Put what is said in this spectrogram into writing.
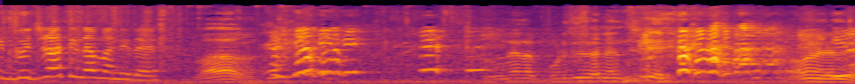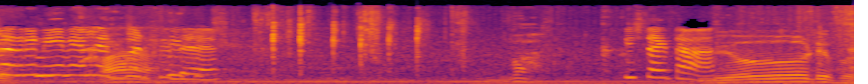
ಇದು ಗುಜರಾತಿಂದ ಬಂದಿದೆ. ವಾವ್. ಕುಡ್ದಿದ್ದಾನೆ ಅಂದ್ರೆ ಇಷ್ಟ ಆಯ್ತಾ? ಬ್ಯೂಟಿಫುಲ್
